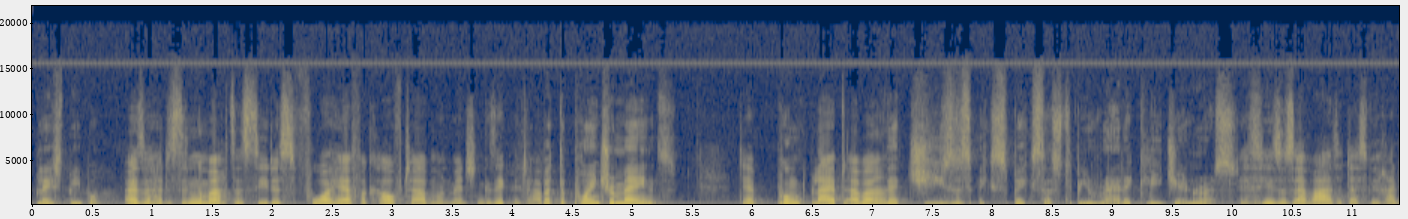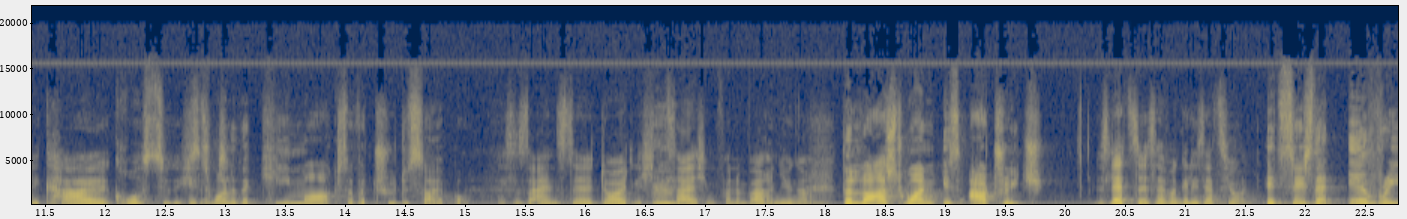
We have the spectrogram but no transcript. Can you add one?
blessed people. Also hat es Sinn gemacht, dass sie das vorher verkauft haben und Menschen gesegnet haben. But the point remains Der Punkt bleibt aber, that Jesus expects us to be radically generous. dass Jesus erwartet, dass wir radikal großzügig It's sind. Das ist eines der deutlichen Zeichen von einem wahren Jünger. The last one is outreach. Das letzte ist Evangelisation. It says that every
